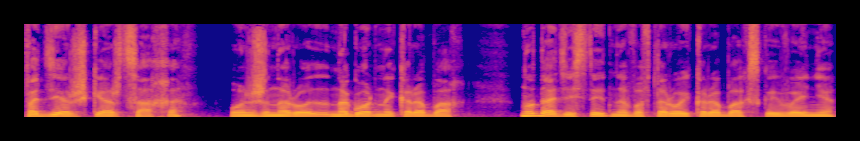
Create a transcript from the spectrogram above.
поддержки Арцаха, он же народ, Нагорный Карабах. Ну да, действительно, во Второй Карабахской войне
